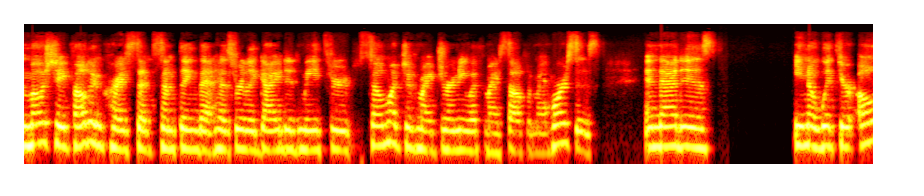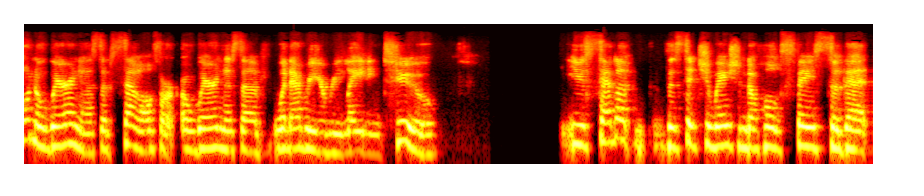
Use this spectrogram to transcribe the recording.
moshe feldenkrais said something that has really guided me through so much of my journey with myself and my horses. And that is you know with your own awareness of self or awareness of whatever you're relating to you set up the situation to hold space so that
